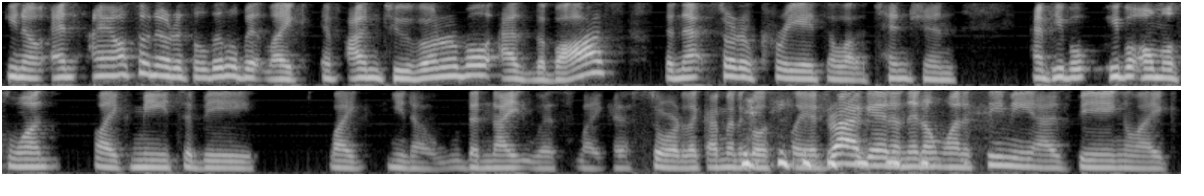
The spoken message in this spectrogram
you know and i also notice a little bit like if i'm too vulnerable as the boss then that sort of creates a lot of tension and people people almost want like me to be like you know the knight with like a sword like i'm gonna go slay a dragon and they don't want to see me as being like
